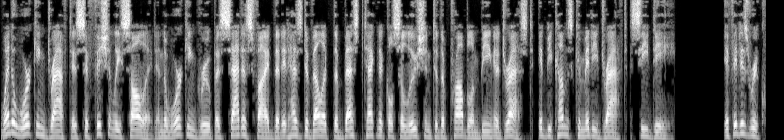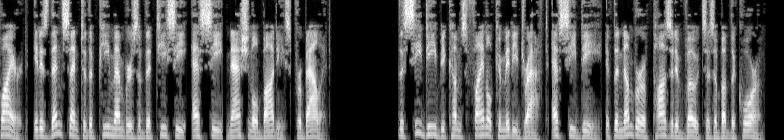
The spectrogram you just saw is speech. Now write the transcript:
When a working draft is sufficiently solid and the working group is satisfied that it has developed the best technical solution to the problem being addressed, it becomes committee draft CD. If it is required, it is then sent to the P members of the TC, SC national bodies for ballot. The CD becomes final committee draft FCD if the number of positive votes is above the quorum.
